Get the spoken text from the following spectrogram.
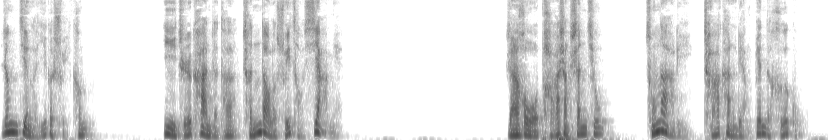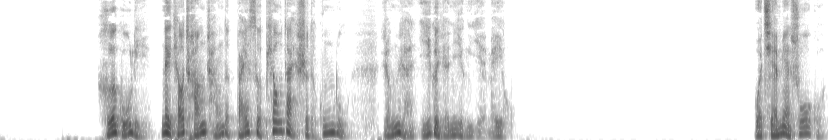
扔进了一个水坑，一直看着它沉到了水草下面。然后我爬上山丘，从那里查看两边的河谷。河谷里那条长长的白色飘带似的公路，仍然一个人影也没有。我前面说过。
